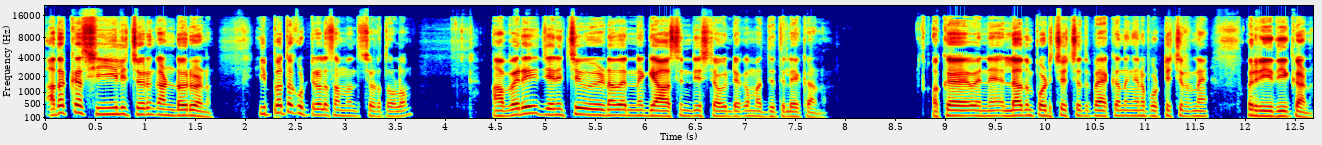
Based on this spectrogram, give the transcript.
അതൊക്കെ ശീലിച്ചവരും കണ്ടവരുമാണ്. ഇപ്പോഴത്തെ കുട്ടികളെ സംബന്ധിച്ചിടത്തോളം അവർ ജനിച്ച് വീണത് തന്നെ ഗ്യാസിന്റെയും സ്റ്റൗവിന്റെയൊക്കെ മധ്യത്തിലേക്കാണ്. ഒക്കെ പിന്നെ എല്ലാതും പൊടിച്ചു വെച്ചത് പാക്കെന്ന് ഇങ്ങനെ പൊട്ടിച്ചിടണ ഒരു രീതിക്കാണ്.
